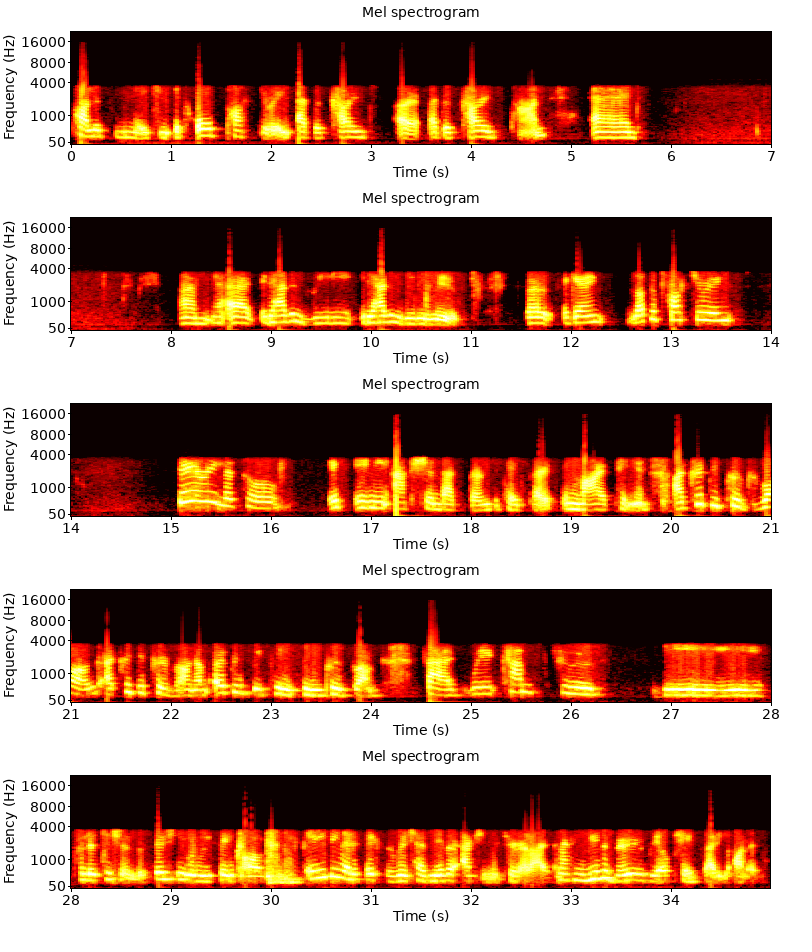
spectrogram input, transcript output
policy making. It's all posturing at this current uh, at this current time, and um, uh, it hasn't really it hasn't really moved. So again, lots of posturing, very little, if any, action that's going to take place. In my opinion, I could be proved wrong. I could be proved wrong. I'm open to being, proved wrong. But when it comes to the politicians, especially when we think of anything that affects the rich has never actually materialized. And I can use a very real case study on it.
